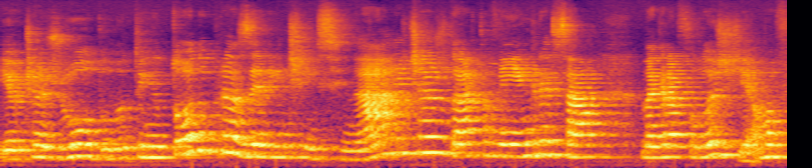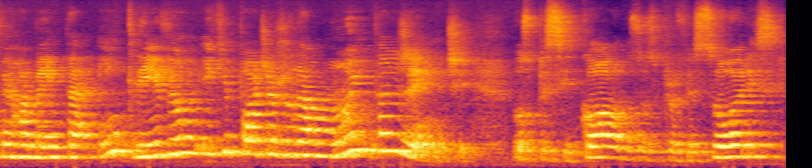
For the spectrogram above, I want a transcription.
eu te ajudo, eu tenho todo o prazer em te ensinar e te ajudar também a ingressar na grafologia. É uma ferramenta incrível e que pode ajudar muita gente. Os psicólogos, os professores,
